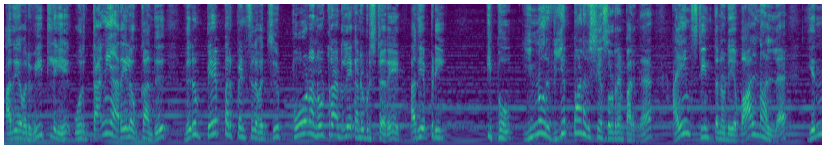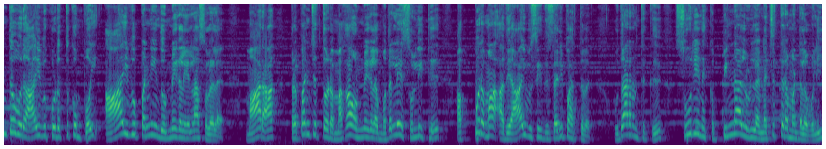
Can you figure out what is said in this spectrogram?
அதை அவர் வீட்டிலேயே ஒரு தனி அறையில உட்காந்து வெறும் பேப்பர் பென்சிலை வச்சு போன நூற்றாண்டுலேயே கண்டுபிடிச்சிட்டாரே. அது எப்படி? இப்போ இன்னொரு வியப்பான விஷயம் சொல்றேன் பாருங்க. ஐன்ஸ்டீன் தன்னுடைய வாழ்நாள்ல எந்த ஒரு ஆய்வு கூடத்துக்கும் போய் ஆய்வு பண்ணி இந்த உண்மைகளை எல்லாம் சொல்லல. மாறா பிரபஞ்சத்தோட மகா உண்மைகளை முதல்ல சொல்லிட்டு அப்புறமா அதை ஆய்வு செய்து சரிபார்த்தவர். உதாரணத்துக்கு சூரியனுக்கு பின்னால் உள்ள நட்சத்திர மண்டல ஒளி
